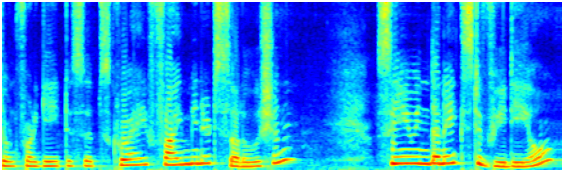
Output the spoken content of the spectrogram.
don't forget to subscribe 5 minute solution See you in the next video.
